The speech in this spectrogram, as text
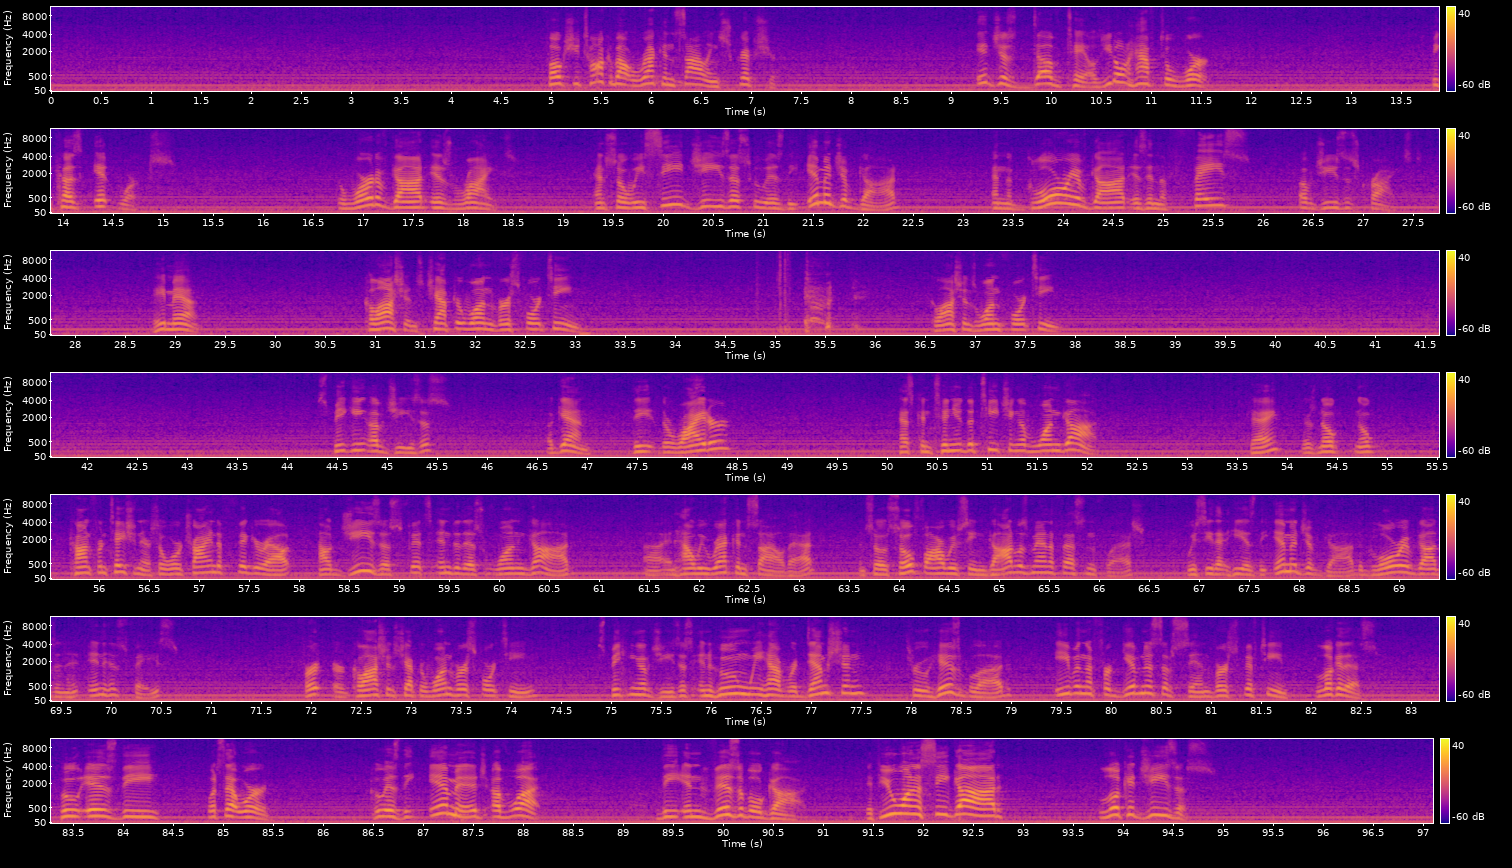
Folks, you talk about reconciling Scripture. It just dovetails. You don't have to work because it works. The Word of God is right. And so we see Jesus, who is the image of God, and the glory of God is in the face of Jesus Christ. Amen. Colossians chapter 1 verse 14. Colossians 1:14. Speaking of Jesus, again, the, the writer has continued the teaching of one God. Okay? There's no no confrontation there. So we're trying to figure out how Jesus fits into this one God uh, and how we reconcile that. And so, so far, we've seen God was manifest in flesh. We see that he is the image of God, the glory of God's in, in his face. For, Colossians chapter 1, verse 14, speaking of Jesus, in whom we have redemption through his blood, even the forgiveness of sin. Verse 15, look at this. Who is the, what's that word? Who is the image of what? The invisible God. If you want to see God, look at Jesus,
